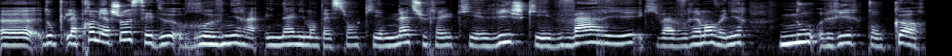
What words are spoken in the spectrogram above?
Euh, donc la première chose, c'est de revenir à une alimentation qui est naturelle, qui est riche, qui est variée et qui va vraiment venir nourrir ton corps.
